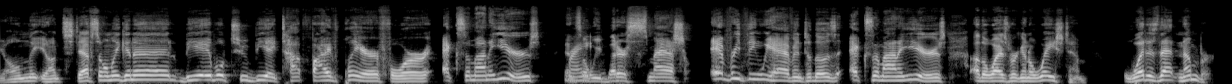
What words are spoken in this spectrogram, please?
we only, you know, Steph's only going to be able to be a top five player for X amount of years. And so we better smash everything we have into those X amount of years. Otherwise, we're going to waste him. What is that number?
